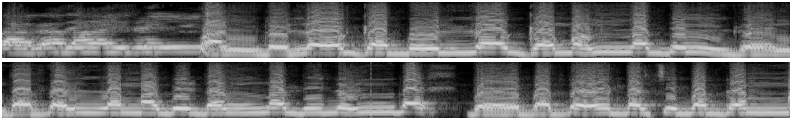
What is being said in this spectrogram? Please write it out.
തകതൈതൈ. പണ്ട് ലോക ഭൂലോകമൊന്നതിൽ വേണ്ടതെല്ലാം അവിടന്നതിലുണ്ട്. ദേവദേവ ശിവ ബ്രഹ്മ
